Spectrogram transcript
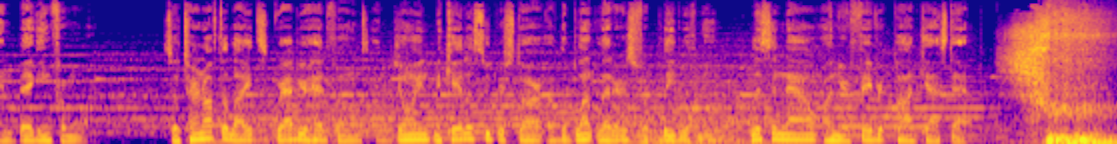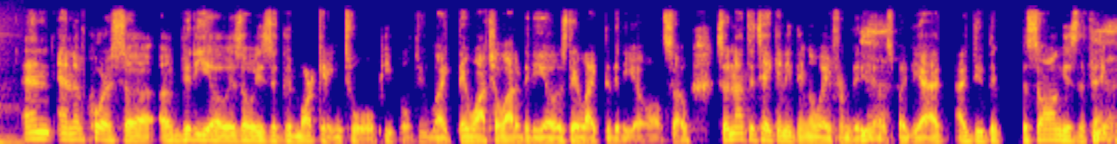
and begging for more. So turn off the lights, grab your headphones, and join Michaela Superstar of the Blunt Letters for Bleed With Me. Listen now on your favorite podcast app. And and of course, uh, a video is always a good marketing tool. People do like they watch a lot of videos. They like the video also. So not to take anything away from videos, yeah. but yeah, I, I, do think the song is the thing. Yeah.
